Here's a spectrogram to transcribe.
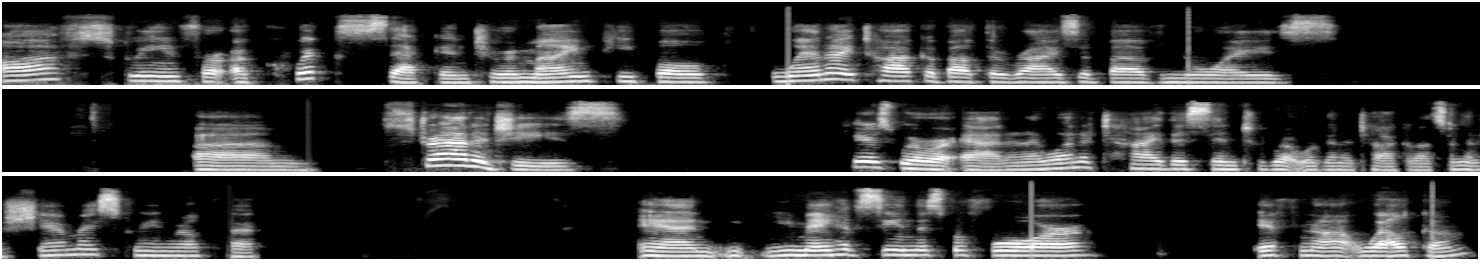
off screen for a quick second to remind people when I talk about the rise above noise um, strategies, here's where we're at. And I want to tie this into what we're going to talk about. So I'm going to share my screen real quick. And you may have seen this before. If not, welcome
